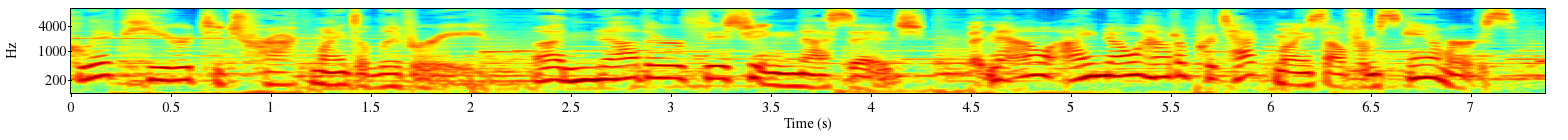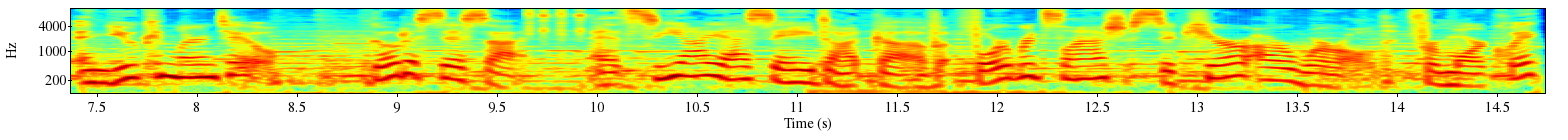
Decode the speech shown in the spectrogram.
Click here to track my delivery. Another phishing message. But now I know how to protect myself from scammers, and you can learn too. Go to CISA at cisa.gov forward slash secure our world for more quick,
